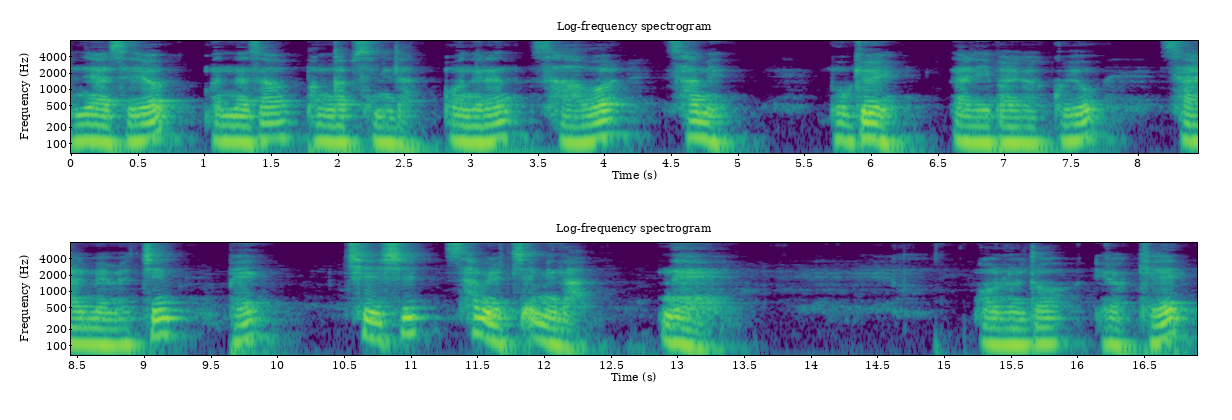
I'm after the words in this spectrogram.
안녕하세요. 만나서 반갑습니다. 오늘은 4월 3일 목요일 날이 밝았고요. 삶의 외침 173일째입니다. 네. 오늘도 이렇게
